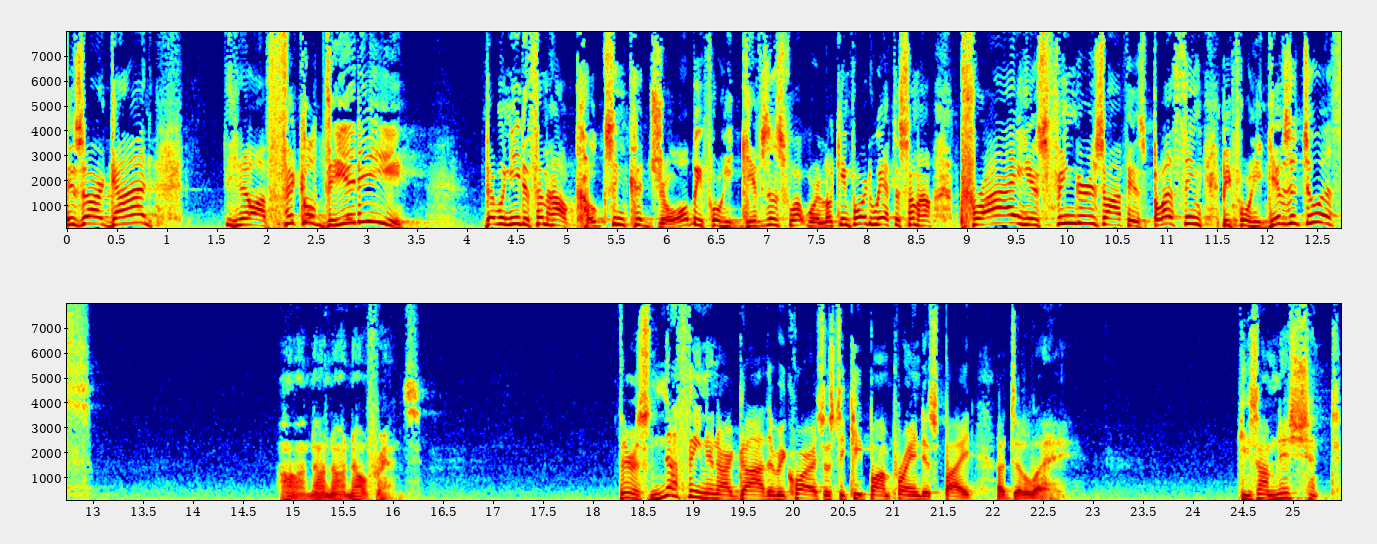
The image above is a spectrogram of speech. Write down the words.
is our God, you know, a fickle deity that we need to somehow coax and cajole before he gives us what we're looking for? Do we have to somehow pry his fingers off his blessing before he gives it to us? Oh, no, no, no, friends. There is nothing in our God that requires us to keep on praying despite a delay. He's omniscient.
